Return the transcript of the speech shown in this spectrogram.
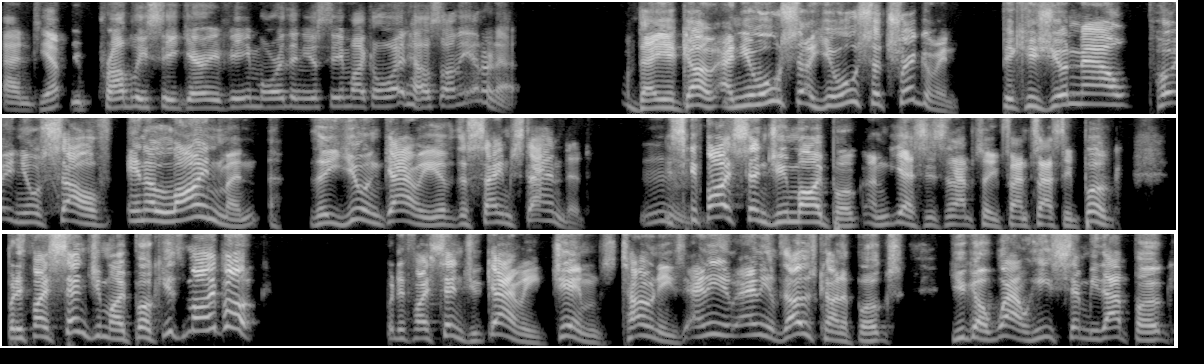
And yep. you probably see Gary V more than you see Michael Whitehouse on the internet. There you go. And you're also you're also triggering because you're now putting yourself in alignment that you and Gary have the same standard. Mm. See, if I send you my book, and yes, it's an absolutely fantastic book, but if I send you my book, it's my book. But if I send you Gary, Jim's, Tony's, any any of those kind of books, you go, wow, he sent me that book.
